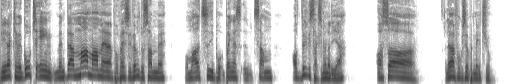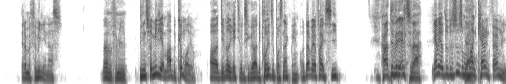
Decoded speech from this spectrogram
Venner kan være gode til en, men vær meget, meget mere på plads i, hvem du er sammen med, hvor meget tid I br- bringer øh, sammen, og hvilke slags venner de er. Og så lad være at fokusere på det negative. Det der med familien også. Hvad med familien? Hendes familie er meget bekymret jo. Og de ved ikke rigtig, hvad de skal gøre. De prøver hele tiden på at snakke med hende. Og der vil jeg faktisk sige, Hør, det vil det altid være. jamen, det betyder som, Ja. hun har en caring family.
